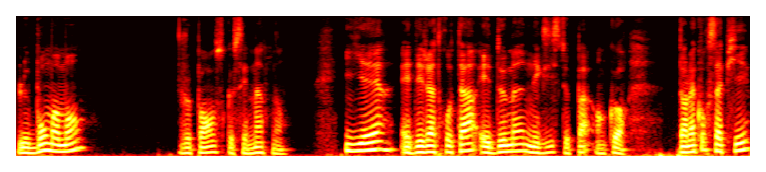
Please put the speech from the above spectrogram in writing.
Le bon moment, je pense que c'est maintenant. Hier est déjà trop tard et demain n'existe pas encore. Dans la course à pied,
